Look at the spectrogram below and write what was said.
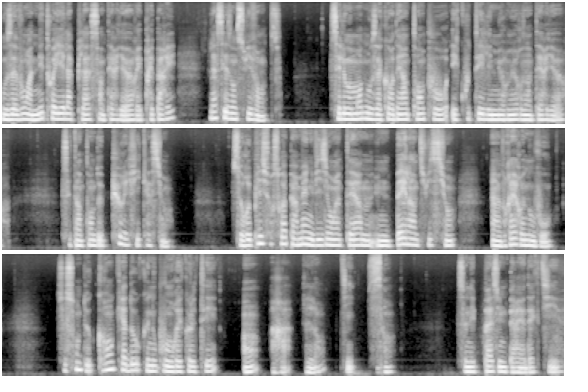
Nous avons à nettoyer la place intérieure et préparer la saison suivante. C'est le moment de nous accorder un temps pour écouter les murmures intérieurs. C'est un temps de purification. Ce repli sur soi permet une vision interne, une belle intuition, un vrai renouveau, ce sont de grands cadeaux que nous pouvons récolter en ralentissant. Ce n'est pas une période active.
